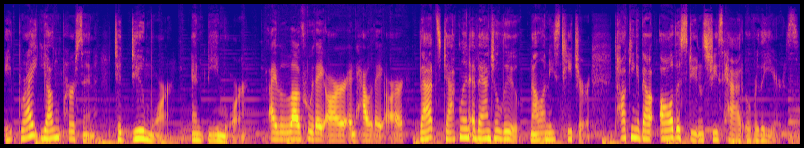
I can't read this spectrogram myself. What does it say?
a bright young person to do more and be more. I love who they are and how they are. That's Jacqueline Evangelou, Melanie's teacher, talking about all the students she's had over the years.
